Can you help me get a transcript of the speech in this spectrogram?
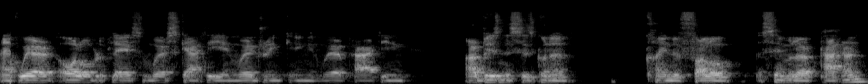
And we're all over the place and we're scatty and we're drinking and we're partying, our business is going to kind of follow a similar pattern.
